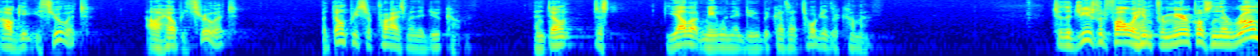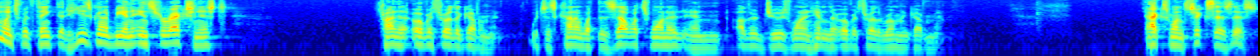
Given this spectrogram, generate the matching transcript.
I'll get you through it, I'll help you through it, but don't be surprised when they do come. And don't just yell at me when they do because I told you they're coming. So the Jews would follow him for miracles, and the Romans would think that he's going to be an insurrectionist trying to overthrow the government, which is kind of what the Zealots wanted, and other Jews wanted him to overthrow the Roman government. Acts 1 6 says this.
